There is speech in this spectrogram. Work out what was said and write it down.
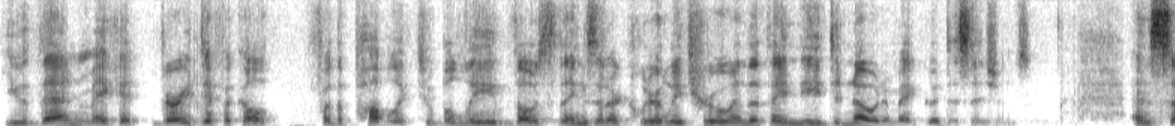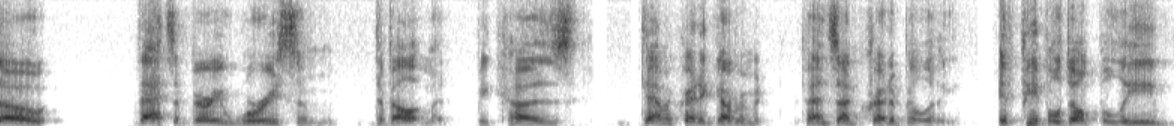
you then make it very difficult for the public to believe those things that are clearly true and that they need to know to make good decisions. And so that's a very worrisome development because democratic government depends on credibility. If people don't believe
